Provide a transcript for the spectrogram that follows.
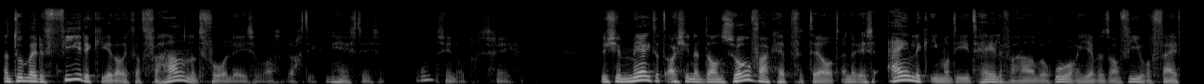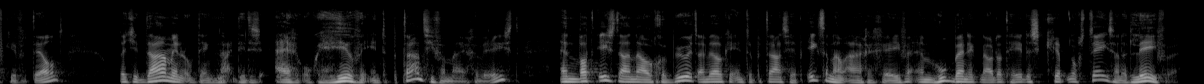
En toen bij de vierde keer dat ik dat verhaal aan het voorlezen was, dacht ik, wie heeft deze onzin opgeschreven? Dus je merkt dat als je het dan zo vaak hebt verteld en er is eindelijk iemand die het hele verhaal wil horen, je hebt het dan vier of vijf keer verteld, dat je daarmee ook denkt, nou, dit is eigenlijk ook heel veel interpretatie van mij geweest. En wat is daar nou gebeurd en welke interpretatie heb ik er nou aangegeven en hoe ben ik nou dat hele script nog steeds aan het leven?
